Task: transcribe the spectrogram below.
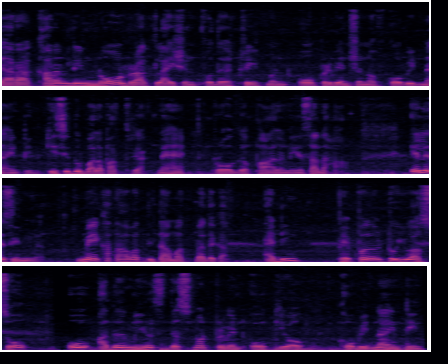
There are currently no drug license for the treatment or prevention of COVID-19. කිසිදු බලපත්‍රයක් නැහැ රෝග පාලනය සඳහා. එලෙසින්ම මේ කතාවත් ඉතාමත් වැදගත්. Adding pepper to your soap or other meals does not prevent or cure COVID-19.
